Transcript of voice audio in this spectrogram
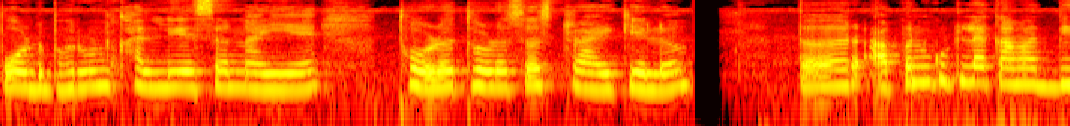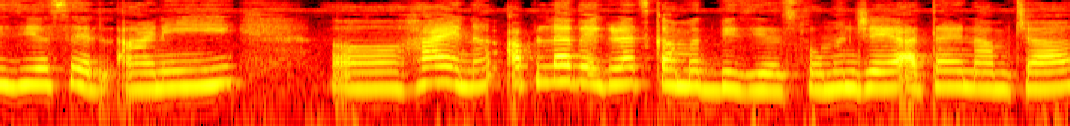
पोट भरून खाल्ली असं नाही आहे थोडं थोडंसंच ट्राय केलं. तर आपण कुठल्या कामात बिझी असेल आणि हा आहे ना आपला वेगळ्याच कामात बिझी असतो. म्हणजे आता आहे ना आमच्या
